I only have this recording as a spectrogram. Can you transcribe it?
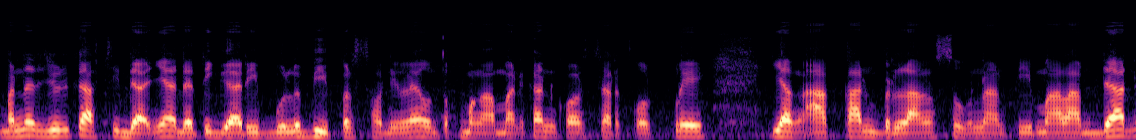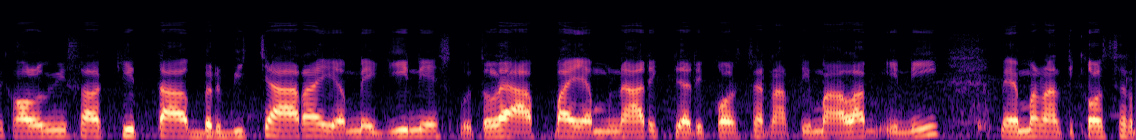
menerjunkan setidaknya ada 3.000 lebih personilnya untuk mengamankan konser Coldplay yang akan berlangsung nanti malam. Dan kalau misal kita berbicara ya Maggie ini sebetulnya apa yang menarik dari konser nanti malam ini memang nanti konser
